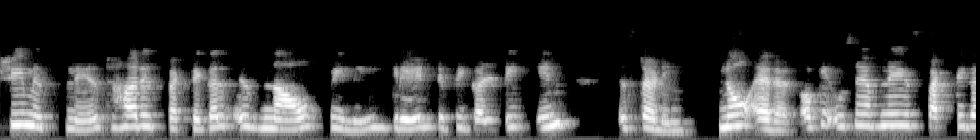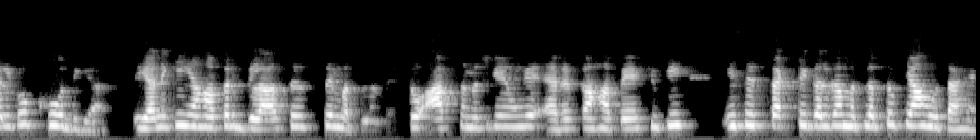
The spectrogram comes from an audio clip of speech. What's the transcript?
she misplaced her spectacle is now feeling great difficulty in studying. No error. Okay, उसने अपने स्पेक्टिकल को खो दिया। यानी कि यहाँ पर ग्लासेस से मतलब है। तो आप समझ गए होंगे एरर कहाँ पे है? क्योंकि इस स्पेक्टिकल का मतलब तो क्या होता है?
